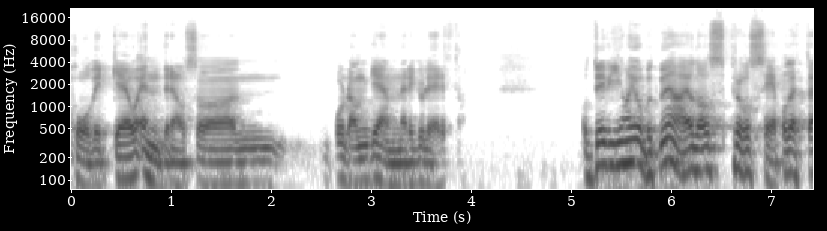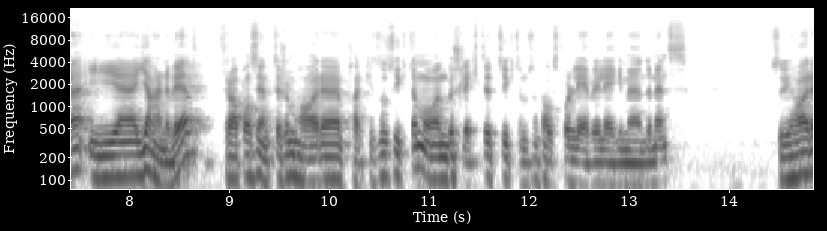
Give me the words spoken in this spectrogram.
påvirke og endre også mm, hvordan genene reguleres. Da. Og Det vi har jobbet med, er å prøve å se på dette i uh, hjernevev fra pasienter som har Parkinsons sykdom og en beslektet sykdom som kalles for lever-legeme-demens. Så Vi har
